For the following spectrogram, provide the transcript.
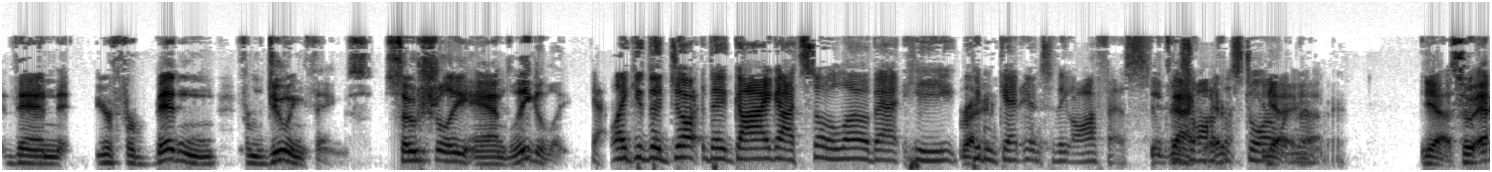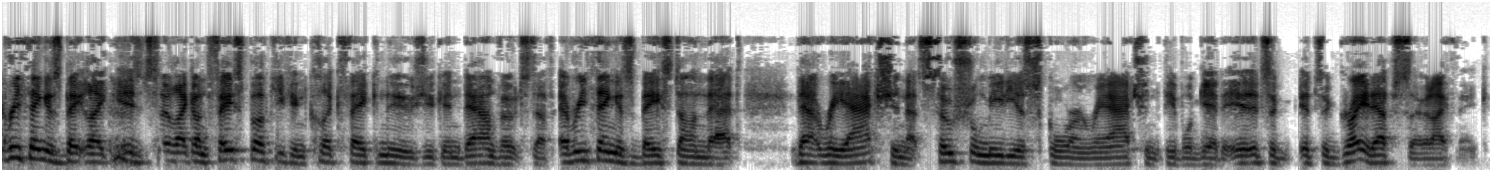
then you're forbidden from doing things socially and legally. Yeah, like the the guy got so low that he Right. couldn't get into the office. Exactly. His office door Yeah, yeah. Yeah, so everything is ba- like so like on Facebook you can click fake news, you can downvote stuff. Everything is based on that that reaction, that social media score and reaction that people get. It's a it's a great episode, I think.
